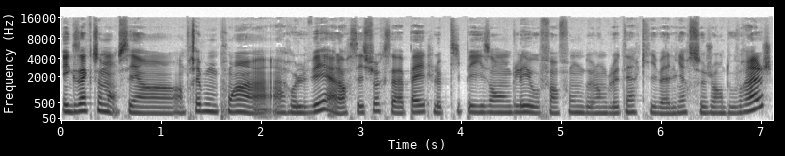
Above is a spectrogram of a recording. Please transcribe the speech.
Exactement, c'est un, un très bon point à, à relever. Alors c'est sûr que ça va pas être le petit paysan anglais au fin fond de l'Angleterre qui va lire ce genre d'ouvrage,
